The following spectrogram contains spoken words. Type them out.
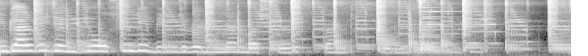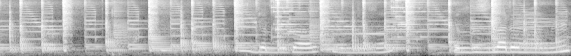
Çünkü arkadaşlar video olsun diye birinci bölümden başlıyoruz. Ben tutuyorum. Yıldız al, yıldız al. Yıldızlar önemli.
